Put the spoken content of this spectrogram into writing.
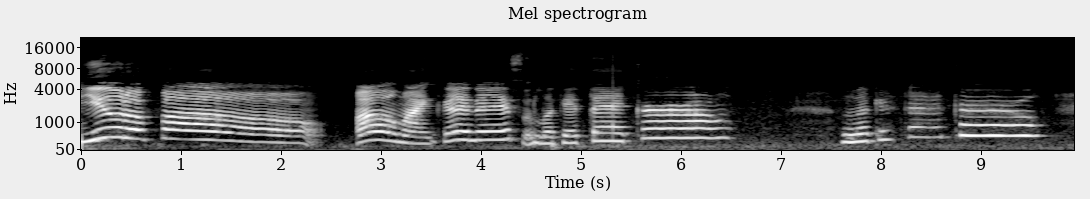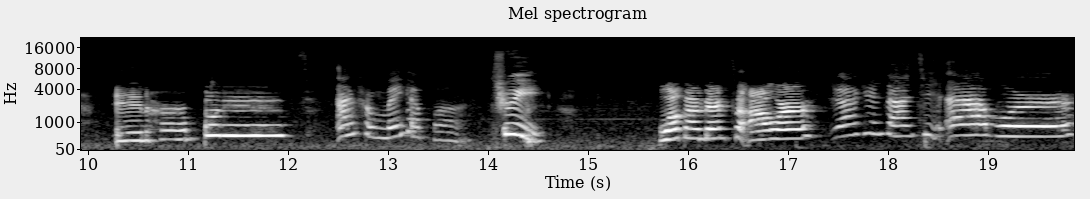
beautiful. Oh my goodness. Look at that girl. Look at that girl in her buttons. And her makeup on. Three. Welcome back to our Dragon Dante Hour.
